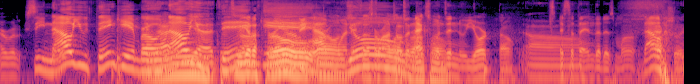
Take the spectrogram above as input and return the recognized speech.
Or what- See, now you thinking, bro. Exactly. Now Yeah, you it's- thinking. We gotta throw They our have own one in Yo. Toronto. The next Toronto. one's in New York, though. Uh, It's at the end of this month. That was- actually.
